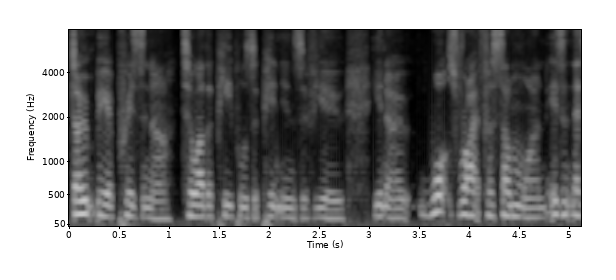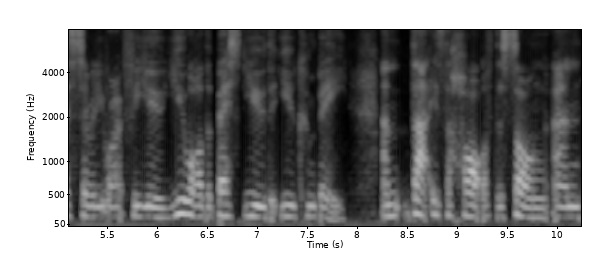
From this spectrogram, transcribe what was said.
don't be a prisoner to other people's opinions of you. You know, what's right for someone isn't necessarily right for you. You are the best you that you can be. And that is the heart of the song. And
